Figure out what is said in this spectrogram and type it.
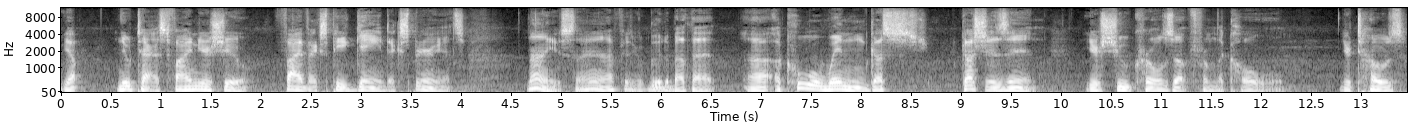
Yep. New test. Find your shoe. 5 XP gained experience. Nice. I, I feel good about that. Uh, a cool wind gush, gushes in. Your shoe curls up from the cold. Your toes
